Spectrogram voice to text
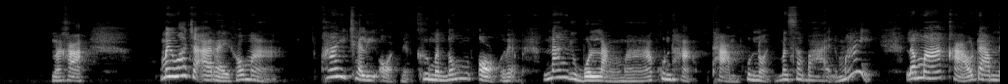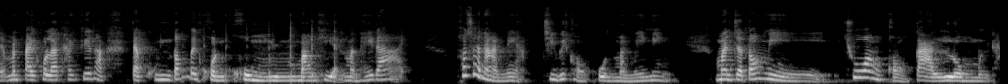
ๆนะคะ ไม่ว่าจะอะไรเข้ามาไพ่ชาริออตเนี่ยคือมันต้องออกเนี่ยนั่งอยู่บนหลังม้าคุณถามถามคุณหน่อยมันสบายหรือไม่ แล้วม้าขาวดำเนี่ยมันไปคนละทักที่ทางแต่คุณต้องเป็นคนคุมบางเหียนมันให้ได้ เพราะฉะนั้นเนี่ยชีวิตของคุณมันไม่นิ่ง มันจะต้องมีช่วงของการลงมือท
